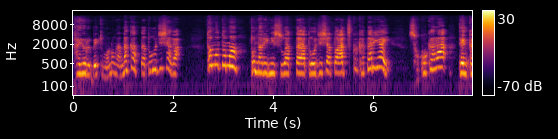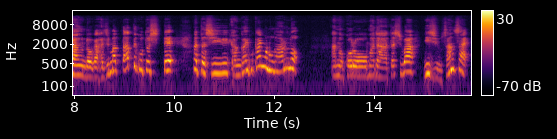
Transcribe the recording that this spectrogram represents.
頼るべきものがなかった当事者が、たまたま隣に座った当事者と熱く語り合い、そこから転換運動が始まったってこと知って、私、感慨深いものがあるの。あの頃、まだ私は23歳。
